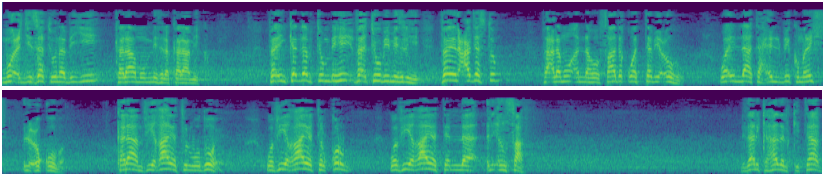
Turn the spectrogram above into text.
معجزة نبيي كلام مثل كلامكم فإن كذبتم به فأتوا بمثله فإن عجزتم فاعلموا أنه صادق واتبعوه والا تحل بكم العقوبة. كلام في غاية الوضوح وفي غاية القرب وفي غاية الإنصاف. لذلك هذا الكتاب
